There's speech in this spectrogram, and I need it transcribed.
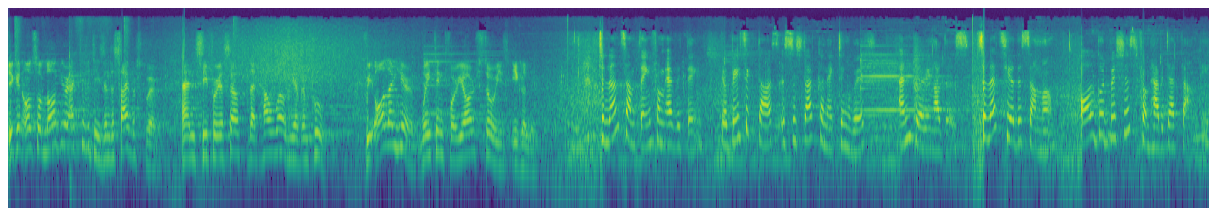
You can also log your activities in the CyberSquare and see for yourself that how well you have improved. We all are here waiting for your stories eagerly. To learn something from everything, your basic task is to start connecting with and hearing others. So let's hear this summer. All good wishes from Habitat Family.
